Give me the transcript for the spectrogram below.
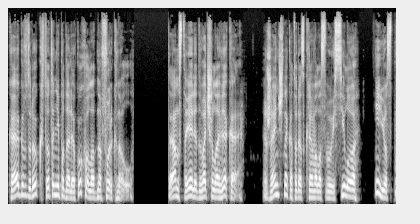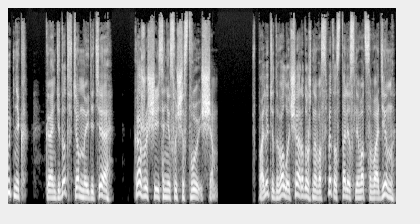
как вдруг кто-то неподалеку холодно фыркнул. Там стояли два человека. Женщина, которая скрывала свою силу, и её спутник, кандидат в тёмное дитя, кажущийся несуществующим. В полете два луча радужного света стали сливаться в один,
